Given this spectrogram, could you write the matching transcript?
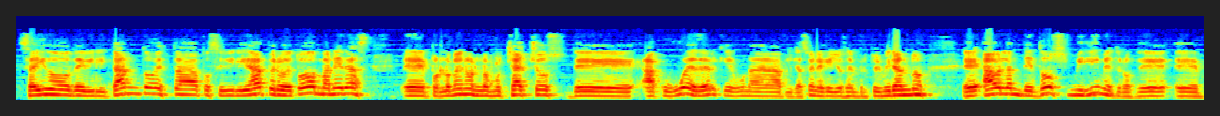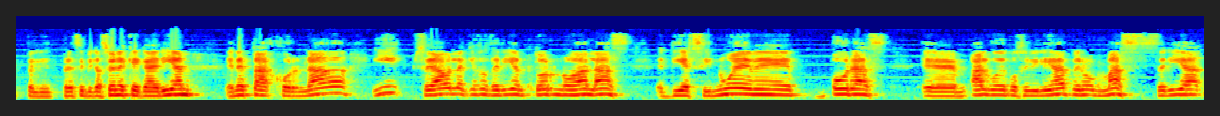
se ha ido debilitando esta posibilidad, pero de todas maneras eh, por lo menos los muchachos de AccuWeather, que es una aplicaciones que yo siempre estoy mirando, eh, hablan de 2 milímetros de eh, precipitaciones que caerían en esta jornada y se habla que eso sería en torno a las 19 horas, algo de posibilidad, pero más sería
